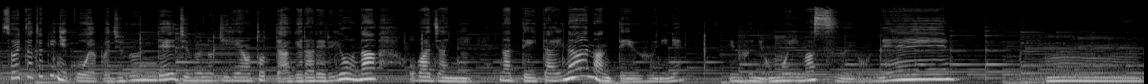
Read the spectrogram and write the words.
そういった時にこうやっぱり自分で自分の機嫌を取ってあげられるようなおばあちゃんになっていたいななんていうふうにねいうふうに思いますよね。うん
